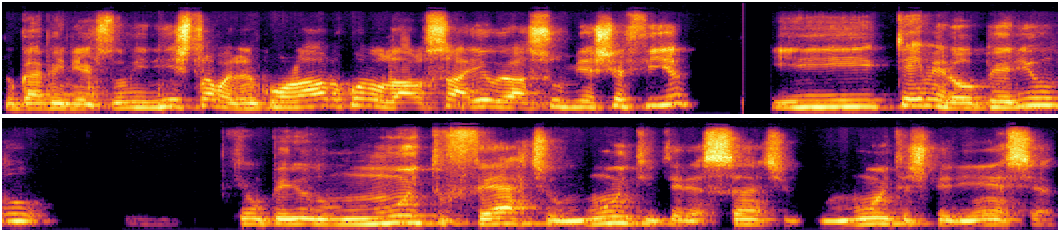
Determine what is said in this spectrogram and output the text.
no gabinete do ministro, trabalhando com o Lauro. Quando o Lauro saiu, eu assumi a chefia e terminou o período foi um período muito fértil, muito interessante, muita experiência.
